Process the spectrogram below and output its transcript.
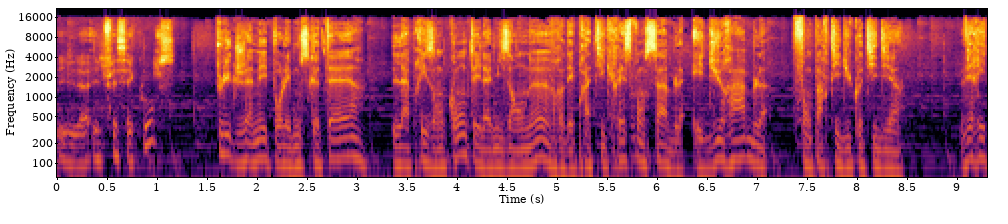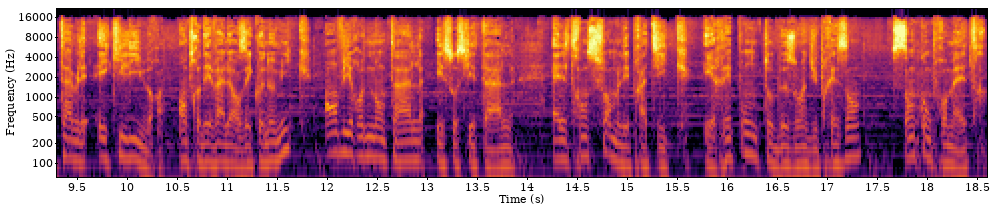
il, il fait ses courses. Plus que jamais pour les mousquetaires, la prise en compte et la mise en œuvre des pratiques responsables et durables font partie du quotidien. Véritable équilibre entre des valeurs économiques, environnementales et sociétales, elles transforment les pratiques et répondent aux besoins du présent sans compromettre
